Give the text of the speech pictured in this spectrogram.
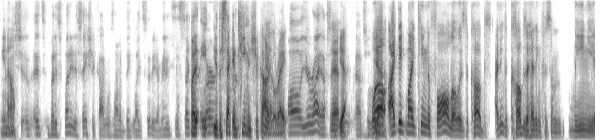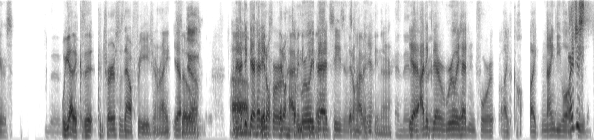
You know. It's, it's but it's funny to say Chicago's not a big light city. I mean, it's the second. But it- third- you're the second team in Chicago, right? Oh, you're right. Absolutely. Yeah. Absolutely. Well, I think my team to fall though is the Cubs. I think the Cubs are heading for some lean years. The- Well, yeah, because Contreras is now a free agent, right? Yep. So Yeah. I mean, I think um, they're heading don't- for they don't have some really there. bad seasons. They don't have coming, yeah. anything there. And they Yeah, I think trade- they're really heading for like like ninety loss I just seasons.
